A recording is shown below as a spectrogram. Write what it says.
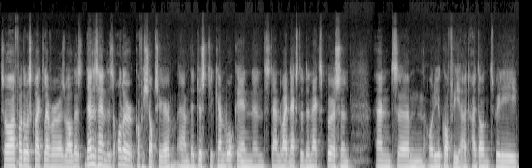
So I thought it was quite clever as well. There's that is and there's other coffee shops here. Um, that just you can walk in and stand right next to the next person and um, order your coffee. I, I don't really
